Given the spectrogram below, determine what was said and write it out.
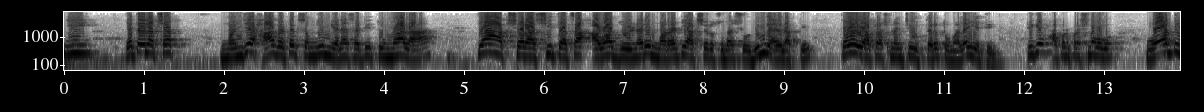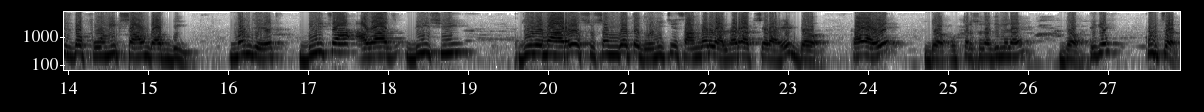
ई येत लक्षात? म्हणजे हा घटक समजून घेण्यासाठी तुम्हाला त्या अक्षराशी त्याचा आवाज जुळणारे मराठी अक्षर सुद्धा शोधून घ्यावे लागतील. तेव्हा या प्रश्नांची उत्तरं तुम्हाला येतील. ठीक आहे? आपण प्रश्न बघू. What is the phonic sound of D म्हणजेच डी चा आवाज डी शी जुळणार सुसंगत ध्वनीची सांगड घालणारं अक्षर आहे ड. काय आहे? ड. उत्तर सुद्धा दिलेलं आहे ड. ठीक आहे? पुढचं.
